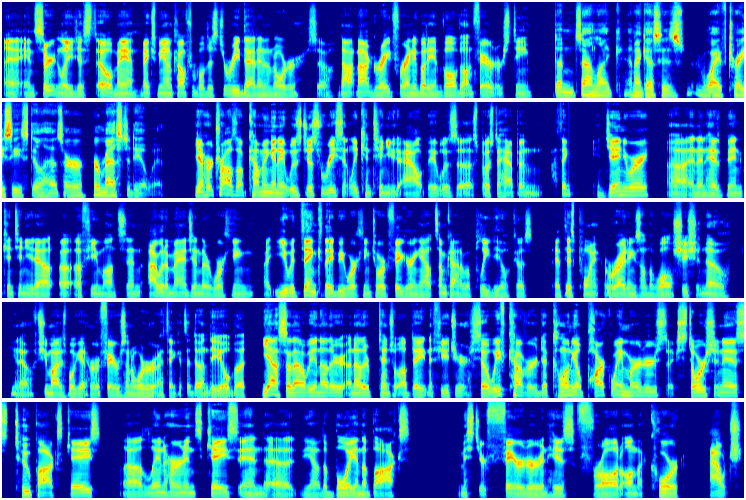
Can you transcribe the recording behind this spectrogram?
and certainly just, oh man, makes me uncomfortable just to read that in an order. So not, not great for anybody involved on Ferriter's team. Doesn't sound like, and I guess his wife Tracy still has her her mess to deal with. Yeah, her trial's upcoming, and it was just recently continued out. It was uh, supposed to happen, I think, in January, uh, and then has been continued out a, a, few months. And I would imagine they're working. Uh, you would think they'd be working toward figuring out some kind of a plea deal because at this point, writing's on the wall. She should know you know, she might as well get her affairs in order. I think it's a done deal. But yeah, so that'll be another another potential update in the future. So we've covered the Colonial Parkway murders, extortionists, Tupac's case, uh, Lynn Hernan's case, and uh, you know the boy in the box, Mister Ferriter and his fraud on the court. Ouch.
